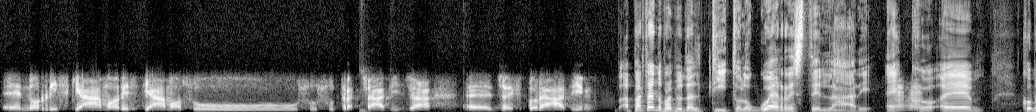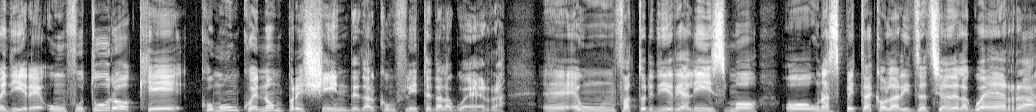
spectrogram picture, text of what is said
eh, non rischiamo, restiamo su, su, su tracciati già, eh, già, esplorati. Partendo proprio dal titolo, Guerre Stellari, ecco, uh-huh. eh, come dire, un futuro che comunque non prescinde dal conflitto e dalla guerra. Eh, è un fattore di realismo o una spettacolarizzazione della guerra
